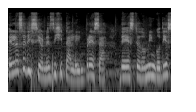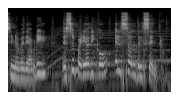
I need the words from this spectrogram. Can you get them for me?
en las ediciones digital e impresa de este domingo 19 de abril de su periódico El Sol del Centro.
